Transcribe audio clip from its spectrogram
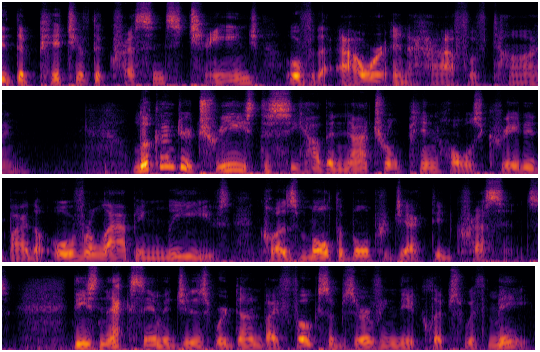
Did the pitch of the crescents change over the hour and a half of time? Look under trees to see how the natural pinholes created by the overlapping leaves cause multiple projected crescents. These next images were done by folks observing the eclipse with me.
